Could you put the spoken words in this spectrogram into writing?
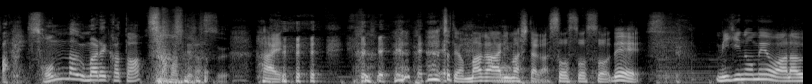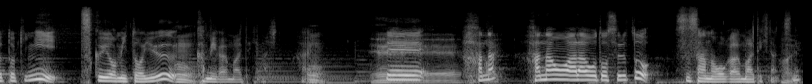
あそんな生まれ方？アマテラス。はい。ちょっと今間がありましたが、そうそうそう。で、右の目を洗うときに、つくよみという神が生まれてきました。はい。うん。へで、ー。鼻、はい。鼻を洗おうとすると、スサノオが生まれてきたんですね。はい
